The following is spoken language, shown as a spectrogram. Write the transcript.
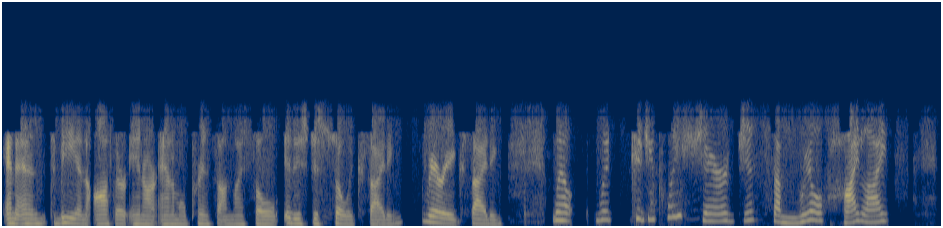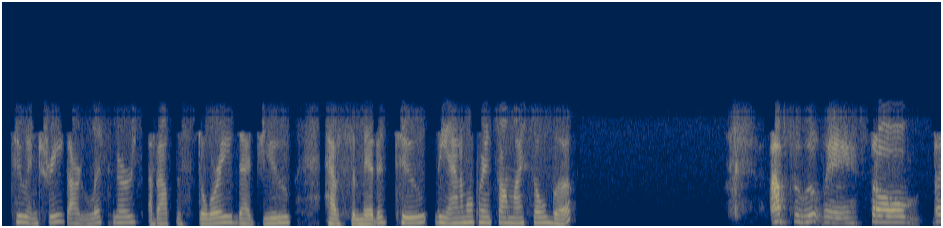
and and to be an author in our Animal Prints on My Soul. It is just so exciting, very exciting. Well, would could you please share just some real highlights to intrigue our listeners about the story that you have submitted to the Animal Prints on My Soul book? Absolutely. So, the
